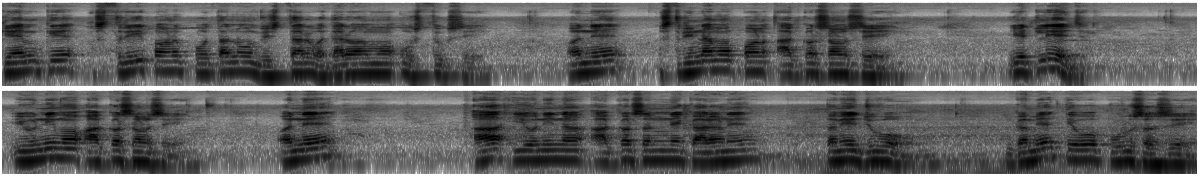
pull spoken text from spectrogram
કેમ કે સ્ત્રી પણ પોતાનો વિસ્તાર વધારવામાં ઉત્સુક છે. અને સ્ત્રીનામાં પણ આકર્ષણ છે. એટલે જ યોનિમાં આકર્ષણ છે. અને આ યોનિના આકર્ષણને કારણે તમે જુઓ, ગમે તેવો પુરુષ હશે,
